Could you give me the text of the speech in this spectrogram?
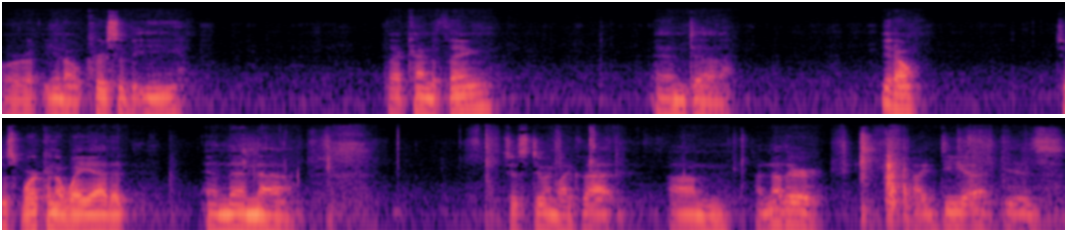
or, you know, cursive E, that kind of thing. And, uh, you know, just working away at it and then uh, just doing like that. Um, another idea is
